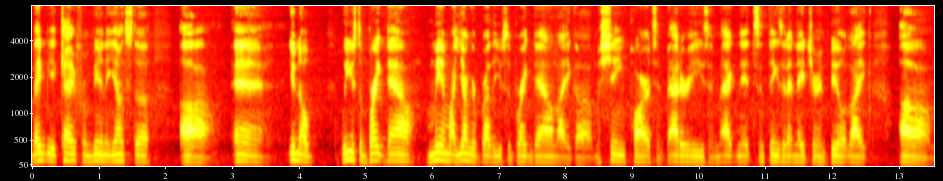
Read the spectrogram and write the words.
maybe it came from being a youngster, uh, and you know, we used to break down. Me and my younger brother used to break down like uh, machine parts and batteries and magnets and things of that nature, and build like. Um,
